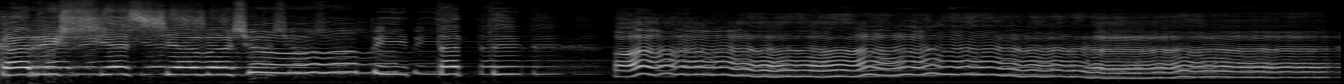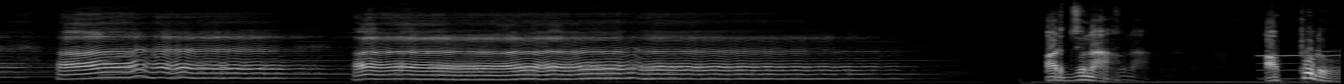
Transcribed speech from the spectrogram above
करिष्यस्य वशोऽपि అర్జున అప్పుడు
